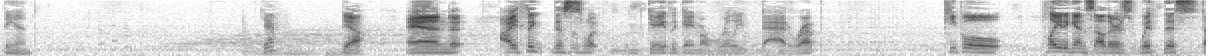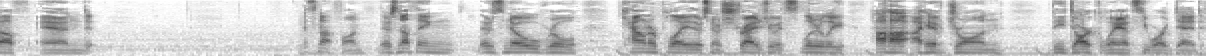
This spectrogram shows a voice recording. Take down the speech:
The end. Yeah. Yeah, and I think this is what gave the game a really bad rep. People played against others with this stuff, and it's not fun. There's nothing. There's no real counterplay. There's no strategy. It's literally, haha! I have drawn the dark lance. You are dead.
